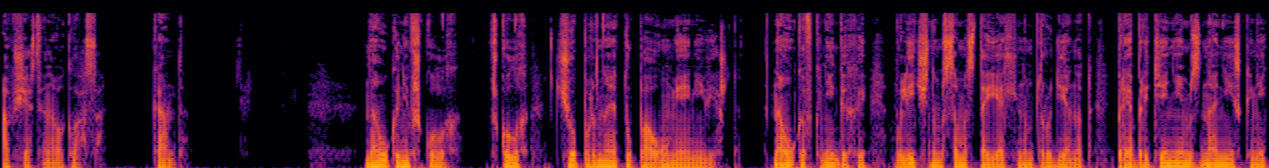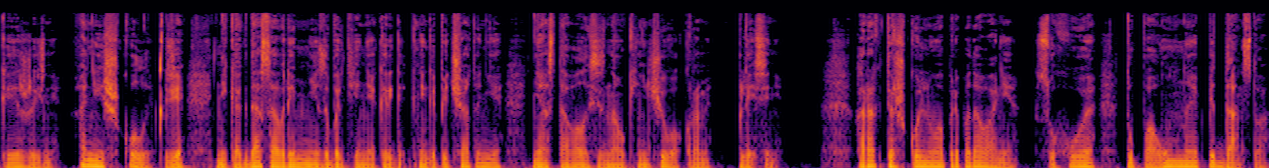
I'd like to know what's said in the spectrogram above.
общественного класса. Кант. Наука не в школах. В школах чопорное тупоумие невежд. Наука в книгах и в личном самостоятельном труде над приобретением знаний из книг и из жизни, а не из школы, где никогда со времени изобретения книгопечатания не оставалось из науки ничего, кроме плесени. Характер школьного преподавания — сухое, тупоумное педанство.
